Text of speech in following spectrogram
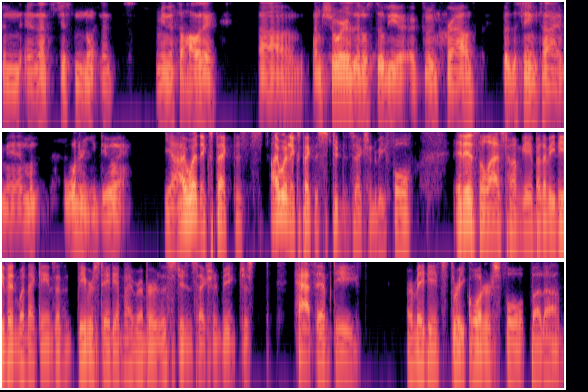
and and that's just no. That's I mean, it's a holiday. Um, I'm sure it'll still be a, a good crowd, but at the same time, man, what what are you doing? Yeah, I wouldn't expect this. I wouldn't expect the student section to be full. It is the last home game, but I mean, even when that game's in Beaver Stadium, I remember the student section being just half empty, or maybe it's three quarters full. But um,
